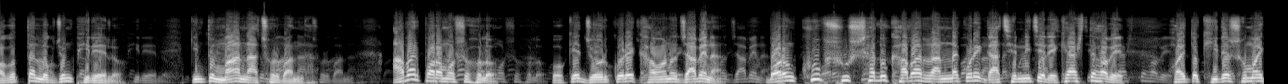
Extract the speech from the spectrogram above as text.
অগত্যা লোকজন ফিরে এলো। কিন্তু মা নাছর বান্ধা। আবার পরামর্শ হলো, ওকে জোর করে খাওয়ানো যাবে না। বরং খুব সুস্বাদু খাবার রান্না করে গাছের নিচে রেখে আসতে হবে। হয়তো খিদের সময়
